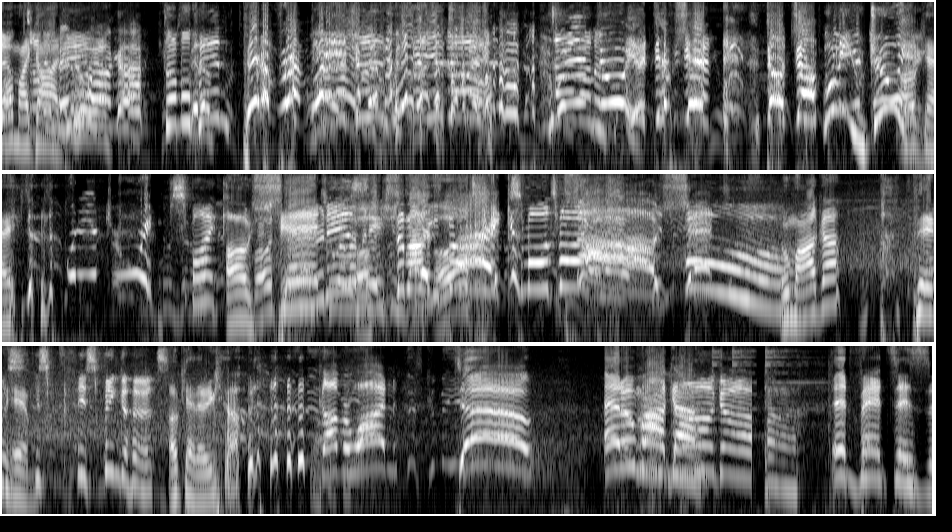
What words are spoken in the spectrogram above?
Oh my god. Umaga! Double pin. Pin him, Brett! What are you doing? What are you doing? What are you doing, you dipshit? Don't jump! What are you doing? Okay. Spike. Oh Both shit! There it is. eliminations. Oh. Spike! Small spike. Oh shit! Oh. Umaga, pin him. His, his finger hurts. Okay, there you go. Cover one, two, and Umaga Oh god. advances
